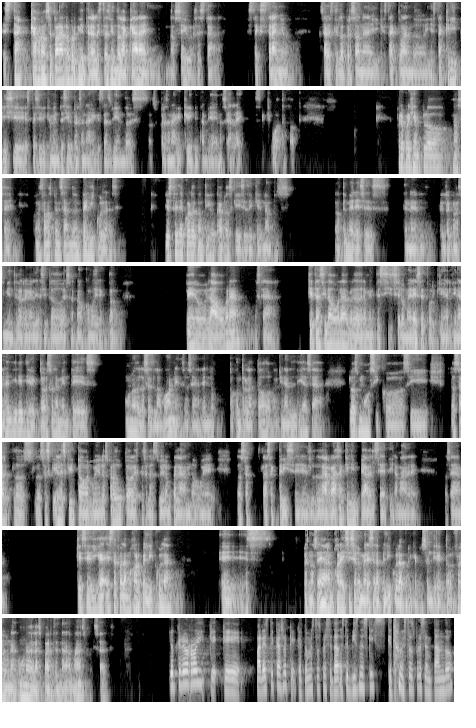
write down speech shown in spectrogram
está cabrón separarlo porque literal estás viendo la cara y no sé, o está, está extraño. Sabes que es la persona y que está actuando y está creepy, si, específicamente si el personaje que estás viendo es un personaje creepy también, o sea, like, what the fuck. Pero por ejemplo, no sé, cuando estamos pensando en películas, yo estoy de acuerdo contigo, Carlos, que dices de que no, pues no te mereces tener el reconocimiento y las regalías y todo eso, ¿no? Como director. Pero la obra, o sea, ¿qué tal si la obra verdaderamente sí se lo merece? Porque al final el director solamente es uno de los eslabones, o sea, él no, controla todo. Al final del día, o sea, los músicos y los, los, los el escritor, güey, los productores que se la estuvieron pelando, güey, las actrices, la raza que limpiaba el set y la madre. O sea, que se diga, esta fue la mejor película, eh, es, pues no sé, a lo mejor ahí sí se lo merece la película, porque pues el director fue una, una de las partes nada más, ¿sabes? Yo creo, Roy, que, que para este caso que, que, tú me estás presentando, este business case que tú me estás presentando,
